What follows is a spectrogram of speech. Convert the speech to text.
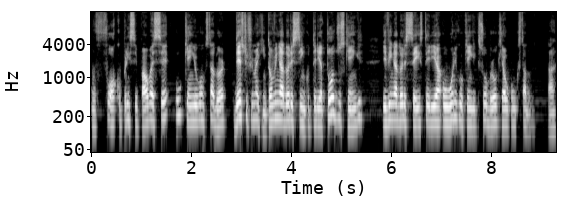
o, foco principal vai ser o Kang o Conquistador deste filme aqui. Então, Vingadores 5 teria todos os Kang, e Vingadores 6 teria o único Kang que sobrou, que é o Conquistador, tá?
